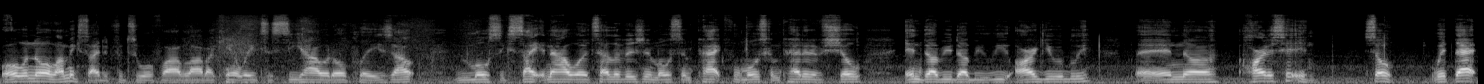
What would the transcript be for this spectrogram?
all in all, I'm excited for 205 Live. I can't wait to see how it all plays out. Most exciting hour of television, most impactful, most competitive show in WWE, arguably, and uh, hardest hitting. So, with that,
